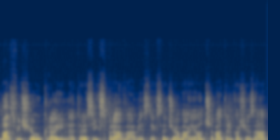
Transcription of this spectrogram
martwić się Ukrainę. To jest ich sprawa, więc niech se działają. Trzeba tylko się za.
